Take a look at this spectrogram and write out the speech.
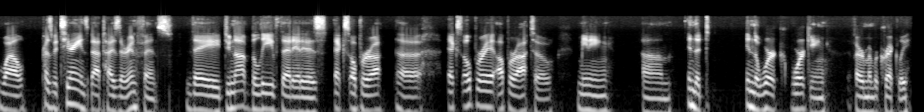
while Presbyterians baptize their infants, they do not believe that it is ex opera uh, ex opere operato meaning um, in the in the work working, if I remember correctly.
